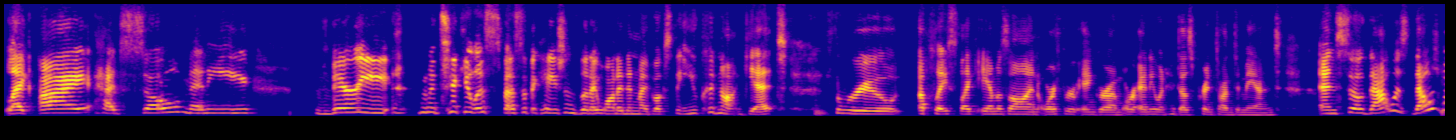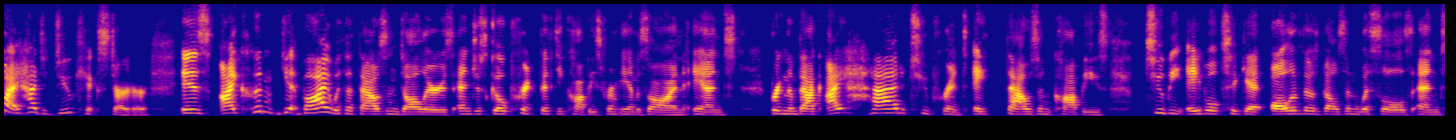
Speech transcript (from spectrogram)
Like I had so many very meticulous specifications that I wanted in my books that you could not get through a place like Amazon or through Ingram or anyone who does print on demand. And so that was that was why I had to do Kickstarter is I couldn't get by with a thousand dollars and just go print 50 copies from Amazon and bring them back. I had to print a thousand copies to be able to get all of those bells and whistles and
